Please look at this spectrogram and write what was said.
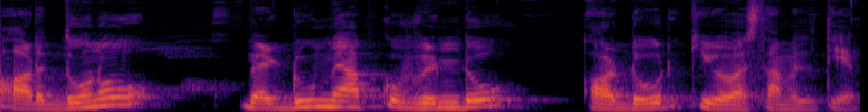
और दोनों बेडरूम में आपको विंडो और डोर की व्यवस्था मिलती है।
